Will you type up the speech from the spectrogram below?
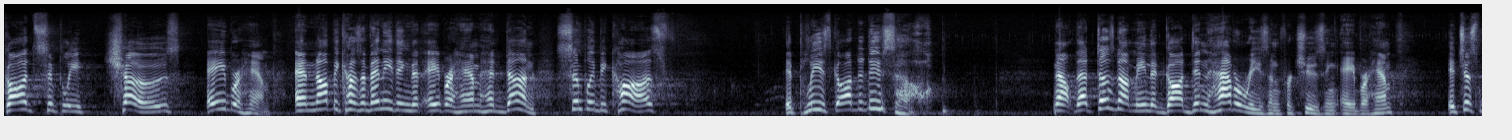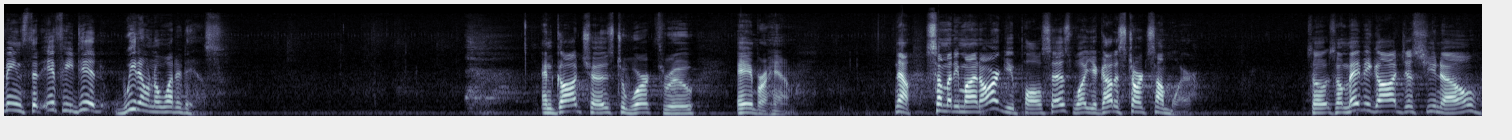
God simply chose Abraham, and not because of anything that Abraham had done, simply because it pleased God to do so. Now, that does not mean that God didn't have a reason for choosing Abraham. It just means that if he did, we don't know what it is. And God chose to work through Abraham. Now, somebody might argue, Paul says, well, you got to start somewhere. So, so maybe God just, you know,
